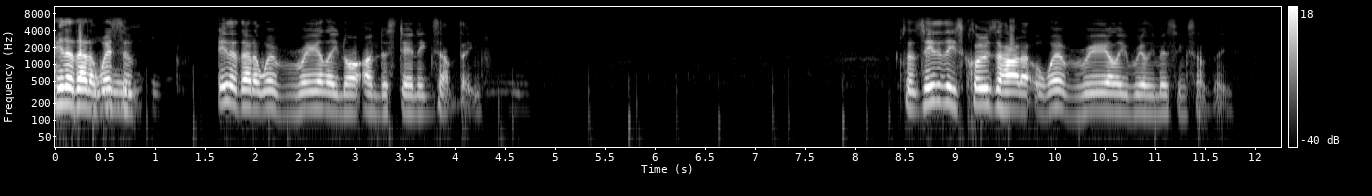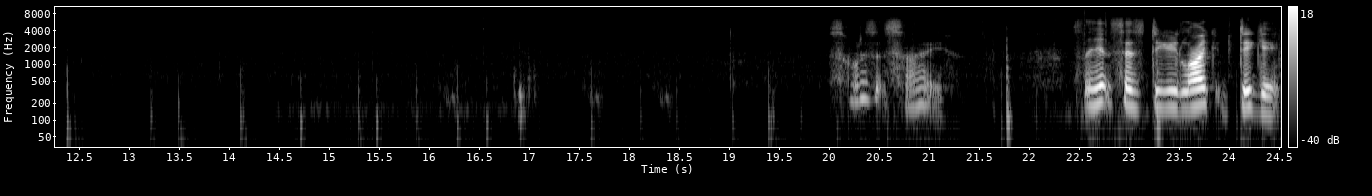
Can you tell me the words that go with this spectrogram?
Either that or we're either that or we're really not understanding something. So it's either these clues are harder or we're really, really missing something. So what does it say? So then it says, do you like digging?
